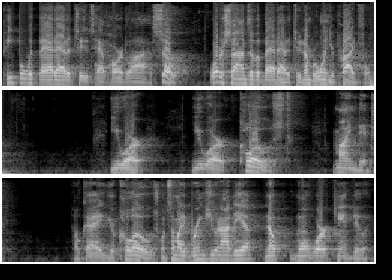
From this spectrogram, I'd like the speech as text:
People with bad attitudes have hard lives. So, what are signs of a bad attitude? Number one, you're prideful. You are you are closed minded. Okay? You're closed. When somebody brings you an idea, nope, won't work, can't do it.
